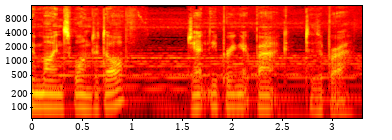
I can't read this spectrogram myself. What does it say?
Your mind's wandered off, gently bring it back to the breath.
